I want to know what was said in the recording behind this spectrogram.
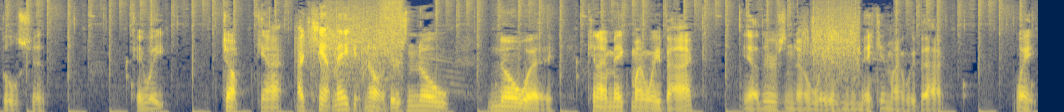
bullshit. Okay, wait. Jump. Can I? I can't make it. No, there's no, no way. Can I make my way back? Yeah, there's no way of me making my way back. Wait.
